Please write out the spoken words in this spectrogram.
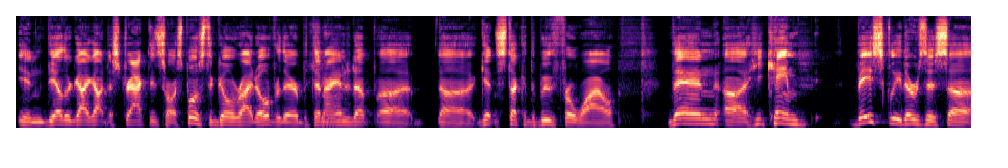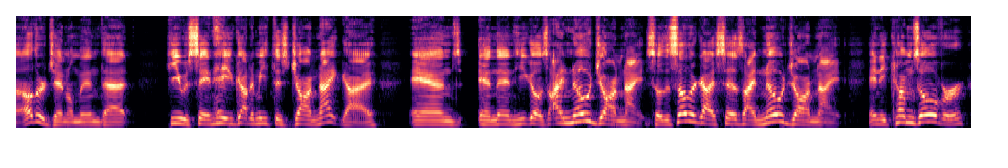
in. The other guy got distracted, so I was supposed to go right over there, but then I ended up uh, uh, getting stuck at the booth for a while. Then uh, he came. Basically, there was this uh, other gentleman that he was saying, "Hey, you got to meet this John Knight guy." And and then he goes, "I know John Knight." So this other guy says, "I know John Knight," and he comes over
